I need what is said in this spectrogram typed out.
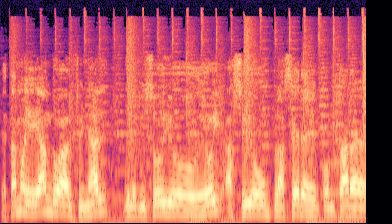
Estamos llegando al final del episodio de hoy. Ha sido un placer eh, contar eh,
